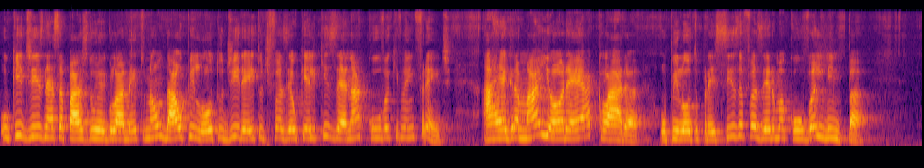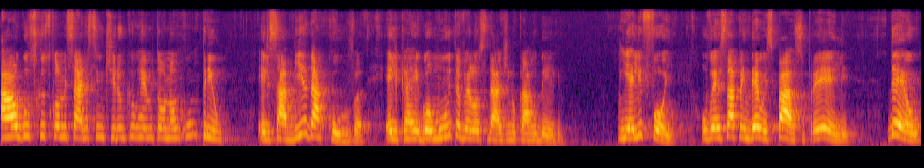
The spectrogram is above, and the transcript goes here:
o que diz nessa parte do regulamento não dá ao piloto o direito de fazer o que ele quiser na curva que vem em frente. A regra maior é a clara: o piloto precisa fazer uma curva limpa. Algo que os comissários sentiram que o Hamilton não cumpriu. Ele sabia da curva, ele carregou muita velocidade no carro dele. E ele foi. O Verstappen deu espaço para ele? Deu,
